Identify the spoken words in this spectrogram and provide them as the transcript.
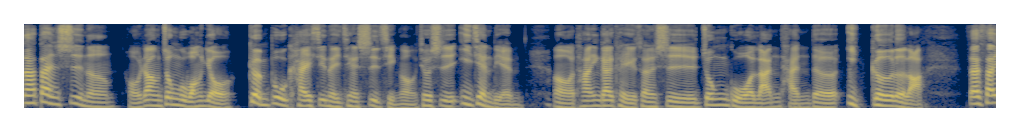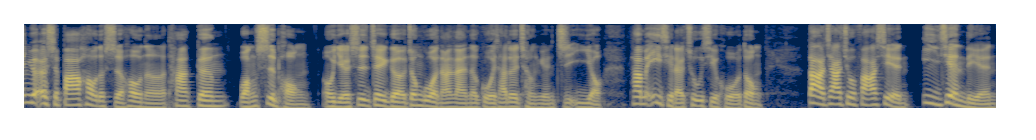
那但是呢，哦让中国网友更不开心的一件事情哦，就是易建联哦，他应该可以算是中国篮坛的一哥了啦。在三月二十八号的时候呢，他跟王仕鹏哦，也是这个中国男篮的国家队成员之一哦，他们一起来出席活动。大家就发现易建联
